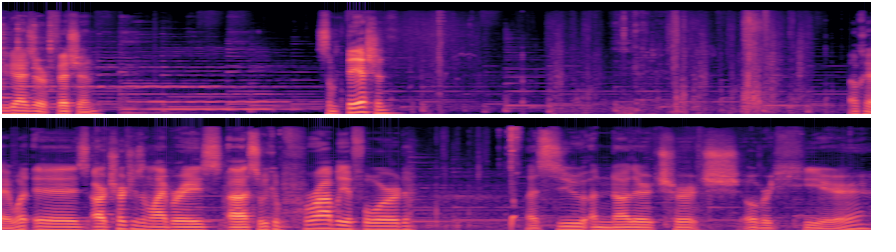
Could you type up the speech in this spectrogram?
You guys are fishing. Some fishing. Okay, what is our churches and libraries? Uh, so we could probably afford. Let's do another church over here.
